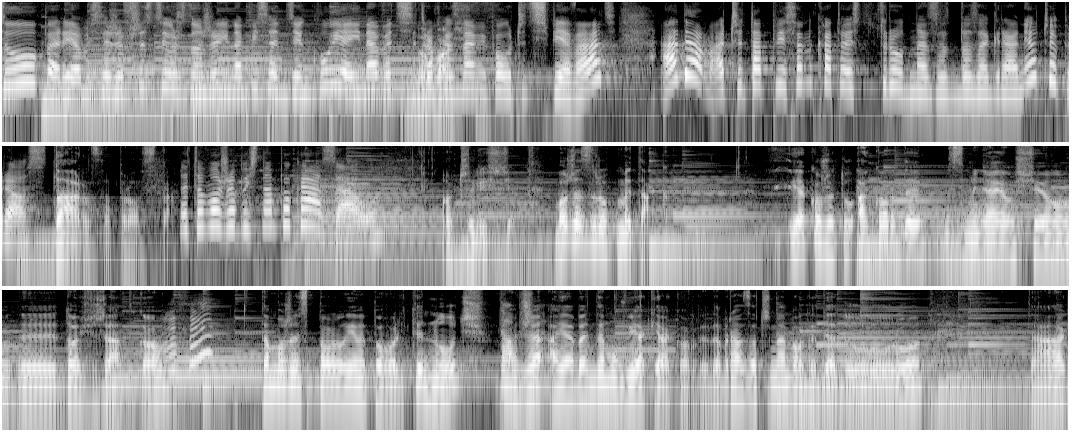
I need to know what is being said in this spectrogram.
Super, ja myślę, że wszyscy już zdążyli napisać dziękuję i nawet się No trochę z właśnie. nami pouczyć śpiewać. Adam, a czy ta piosenka to jest trudna z- do zagrania, czy prosta? Bardzo prosta. No to może byś nam pokazał. Oczywiście. Może zróbmy tak. Jako, że tu akordy zmieniają się y, dość rzadko, to może spróbujemy powoli. Ty nuć, Dobrze. Madzia, a ja będę mówił jakie akordy, dobra? Zaczynamy od D-duru. Tak.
